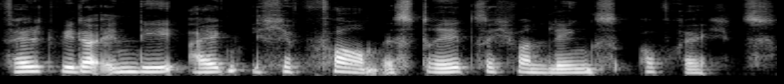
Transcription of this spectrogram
fällt wieder in die eigentliche Form. Es dreht sich von links auf rechts.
